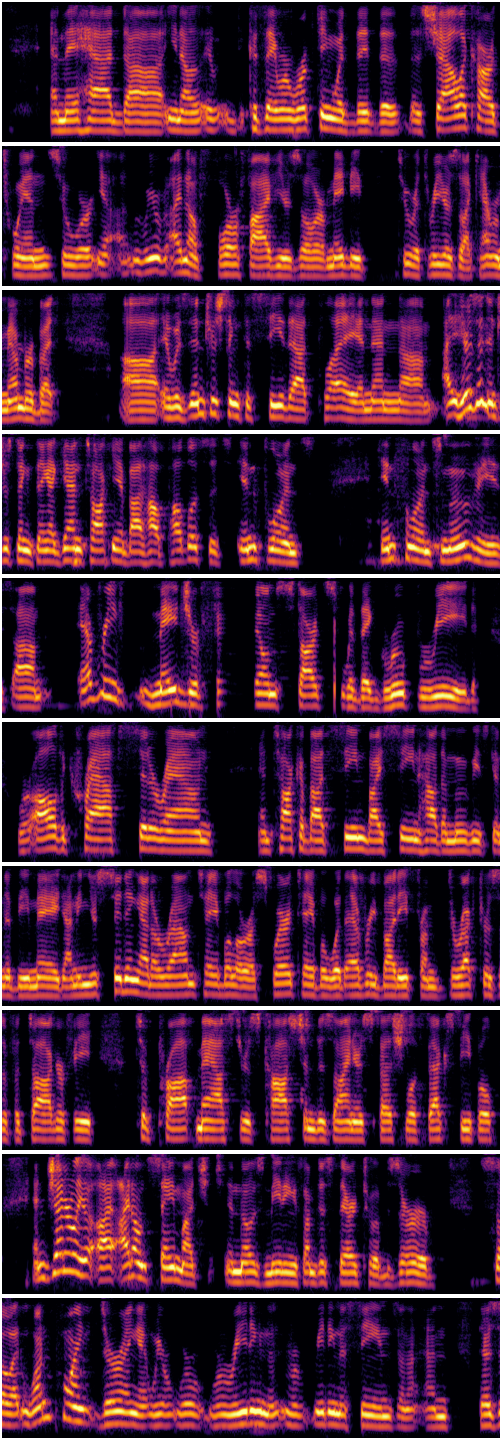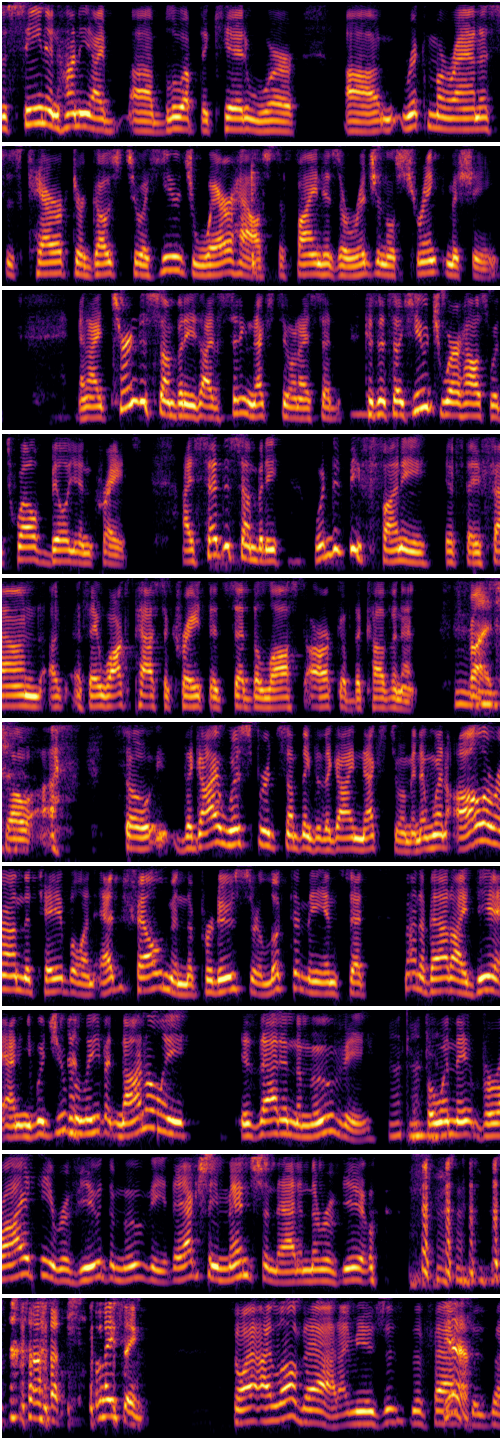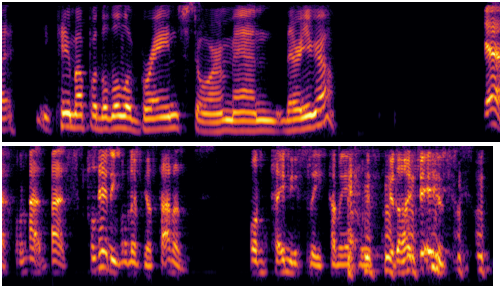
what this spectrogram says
and they had uh, you know because they were working with the the the Shalikar twins, who were you know we were I don't know four or five years old, or maybe two or three years old. I can't remember, but uh, it was interesting to see that play. And then um, I, here's an interesting thing again, talking about how publicists influence influence movies. Um, every major film starts with a group read where all the crafts sit around and talk about scene by scene how the movie's going to be made. I mean, you're sitting at a round table or a square table with everybody from directors of photography to prop masters, costume designers, special effects people. And generally, I, I, don't say much in those meetings. I'm just there to observe. So at one point during it, we were, we're, reading the we're reading the scenes, and, and there's a scene in Honey, I uh, Blew Up the Kid where uh, Rick Moranis's character goes to a huge warehouse to find his original shrink machine. And I turned to somebody I was sitting next to and I said, because it's a huge warehouse with 12 billion crates. I said to somebody, wouldn't it be funny if they found, a, if they walked past a crate that said the lost ark of the covenant? Right. So, uh, so the guy whispered something to the guy next to him, and it went all around the table. And Ed Feldman, the producer, looked at me and said, "It's not a bad idea." And would you believe it? Not only is that in the movie. Okay. But when they Variety reviewed the movie, they actually mentioned that in the review. Amazing. So I, I, love that. I mean, it's just the fact yeah. is that you came up with a little brainstorm, and there you go. Yeah, well, that, that's clearly one of your talents, spontaneously coming up with good ideas.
